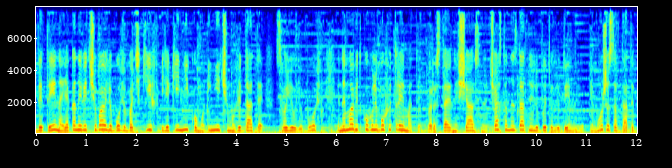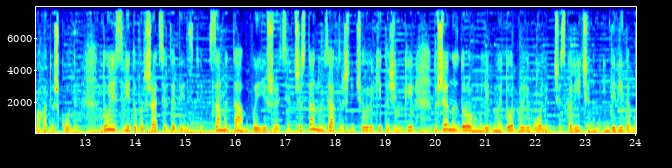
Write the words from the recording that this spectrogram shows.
Дитина, яка не відчуває любові батьків і якій нікому і нічому віддати свою любов, і нема від кого любов отримати, виростає нещасною, часто нездатною любити людиною і може завдати багато шкоди. Долі світу вершаться в дитинстві. Саме там вирішується, чи стануть завтрашні чоловіки та жінки душевно здоровими людьми доброї волі чи скаліченими індивідами,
